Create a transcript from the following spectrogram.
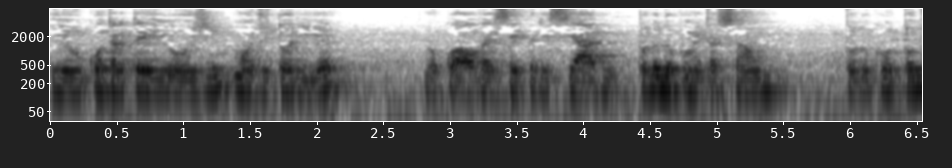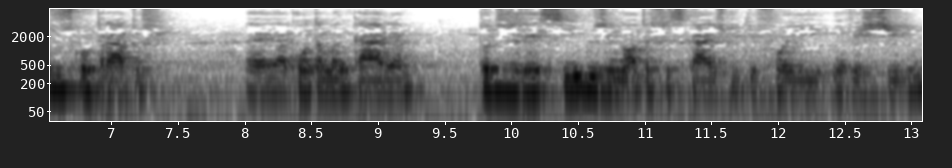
eu contratei hoje uma auditoria, no qual vai ser periciado toda a documentação, todo, todos os contratos é, a conta bancária, todos os recibos e notas fiscais do que foi investido.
